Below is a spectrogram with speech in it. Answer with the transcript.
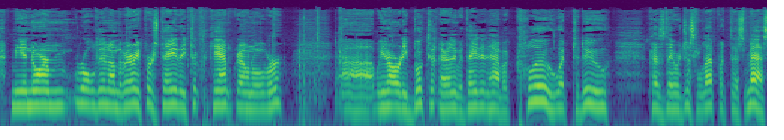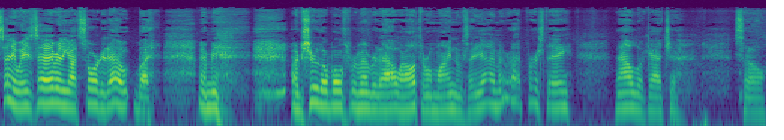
me and Norm rolled in on the very first day they took the campground over. Uh, we'd already booked it and everything, but they didn't have a clue what to do because they were just left with this mess. Anyways, uh, everything got sorted out, but I mean, I'm sure they'll both remember that one. I'll have to remind them, say, yeah, I remember that first day. Now look at you. So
